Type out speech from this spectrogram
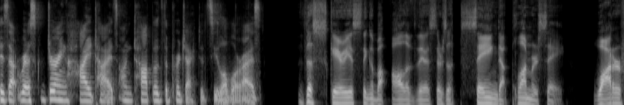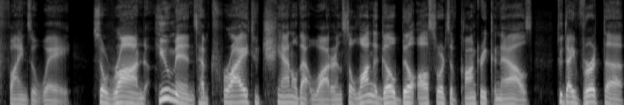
is at risk during high tides on top of the projected sea level rise the scariest thing about all of this, there's a saying that plumbers say water finds a way. So, Ron, humans have tried to channel that water and so long ago built all sorts of concrete canals to divert the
